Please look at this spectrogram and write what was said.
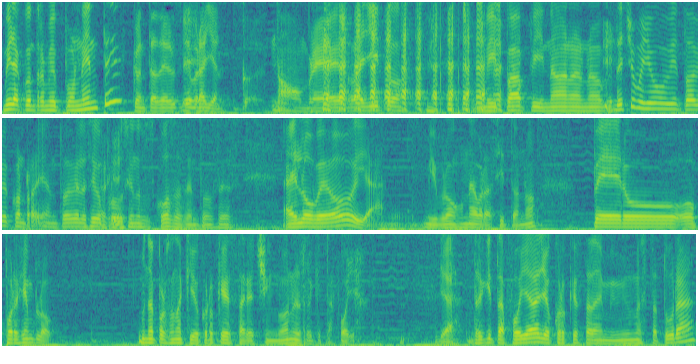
Mira, contra mi oponente, Contra de, de Sí. Brian. no, hombre, Rayito. mi papi, no, no, no. De hecho, me llevo bien todavía con Ryan. Todavía le sigo produciendo sus cosas. Entonces, ahí lo veo y ah, mi bro, un abracito, ¿no? Pero, por ejemplo, una persona que yo creo que estaría chingón es Ricky Tafoya. Ya. Ricky Tafoya, yo creo que está de mi misma estatura.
